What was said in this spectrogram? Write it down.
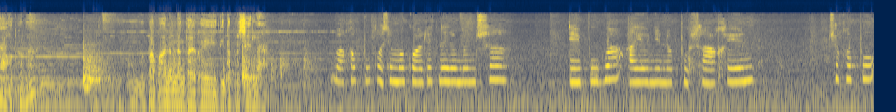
Natatakot ka ba? Magpapaalam lang tayo kay Tita Priscilla. Baka po kasi magkulit na naman siya. Di po ba ayaw niya na po sa akin? Tsaka po,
